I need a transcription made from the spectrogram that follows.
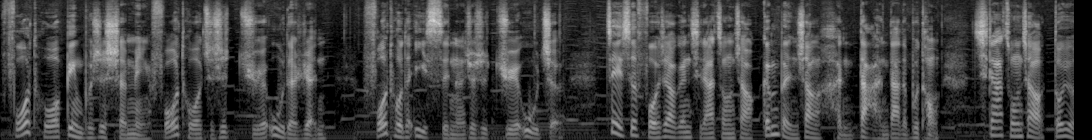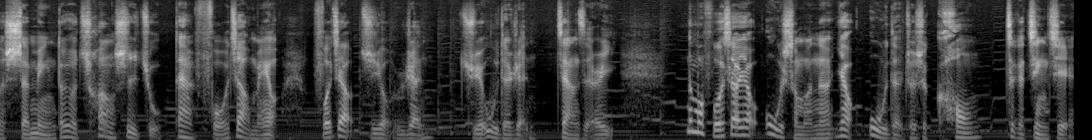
佛陀并不是神明，佛陀只是觉悟的人。佛陀的意思呢，就是觉悟者。这也是佛教跟其他宗教根本上很大很大的不同。其他宗教都有神明，都有创世主，但佛教没有。佛教只有人，觉悟的人这样子而已。那么佛教要悟什么呢？要悟的就是空这个境界。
